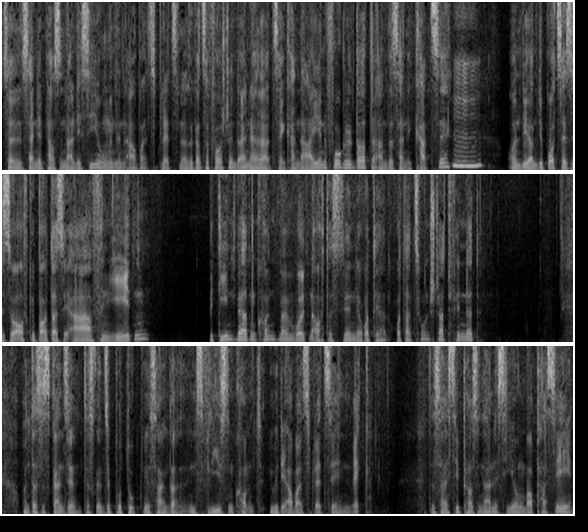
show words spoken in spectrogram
seine Personalisierung in den Arbeitsplätzen. Also kannst du dir vorstellen, der eine hat seinen Kanarienvogel dort, der andere seine Katze. Mhm. Und wir haben die Prozesse so aufgebaut, dass sie A, von jedem bedient werden konnten, weil wir wollten auch, dass hier eine Rotation stattfindet und dass das ganze, das ganze Produkt, wir sagen, da ins Fließen kommt über die Arbeitsplätze hinweg. Das heißt, die Personalisierung war passé.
